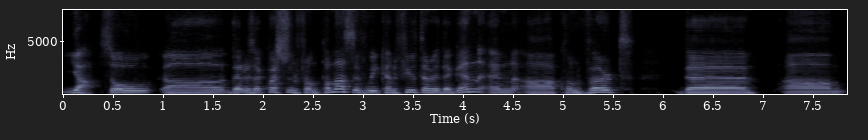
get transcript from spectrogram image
yeah, so uh, there is a question from Thomas if we can filter it again and uh, convert the. Um,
